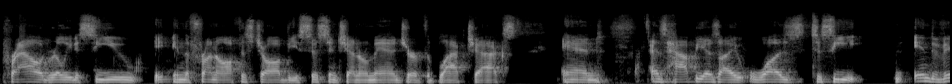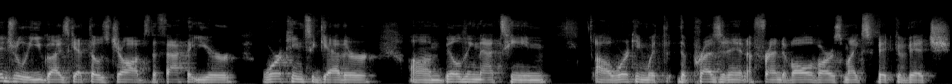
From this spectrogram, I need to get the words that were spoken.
proud really to see you in the front office job, the assistant general manager of the Blackjacks. And as happy as I was to see individually you guys get those jobs, the fact that you're working together, um, building that team, uh, working with the president, a friend of all of ours, Mike Svitkovich,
